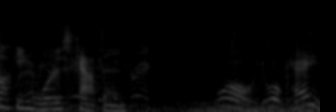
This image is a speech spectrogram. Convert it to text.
fucking worst captain. Whoa, you okay?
